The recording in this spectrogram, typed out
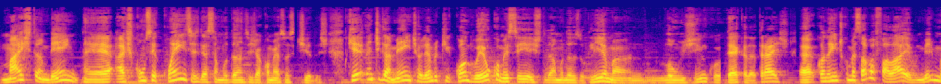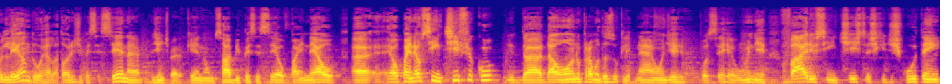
mas também é, as consequências dessa mudança já começam a ser sentidas. Porque antigamente, eu lembro que quando eu comecei a estudar mudança do clima, longínquo, década atrás, é, quando a gente começava a falar, eu mesmo lendo relatórios de IPCC, né, gente, quem não sabe, IPCC é o painel painel, uh, é o painel científico da, da ONU para mudança do clima, né? Onde você reúne vários cientistas que discutem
